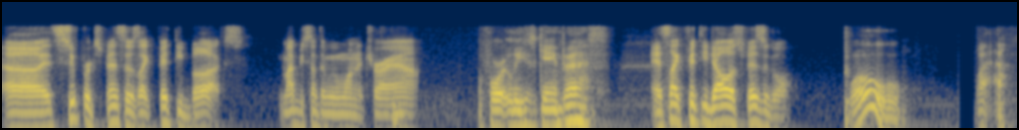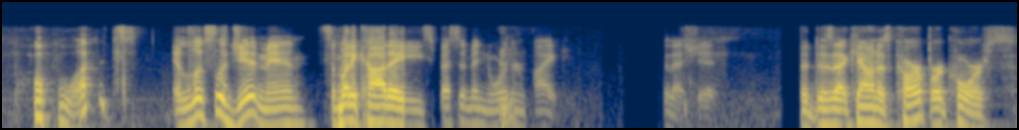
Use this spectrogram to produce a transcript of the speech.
Uh, it's super expensive. It's like fifty bucks. Might be something we want to try out. before it leaves Game Pass. It's like fifty dollars physical. Whoa. Wow. what? It looks legit, man. Somebody caught a specimen northern pike. Look at that shit. But Does that count as carp or coarse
